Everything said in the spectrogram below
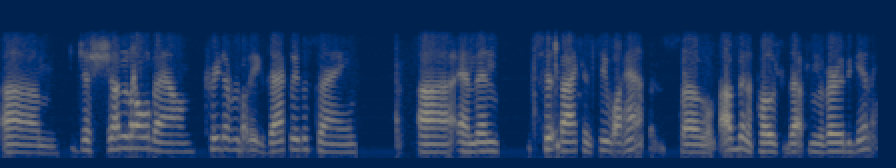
Um, just shut it all down, treat everybody exactly the same, uh, and then sit back and see what happens. So I've been opposed to that from the very beginning.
